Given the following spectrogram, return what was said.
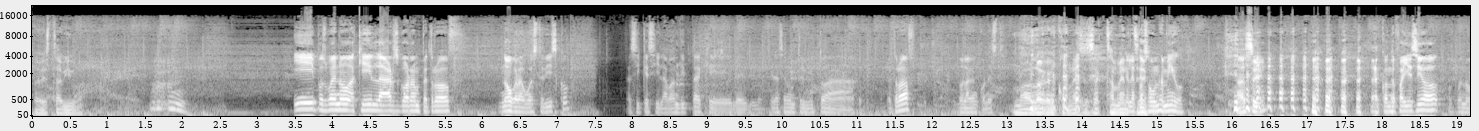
Todavía está vivo. Y pues bueno, aquí Lars Goran Petrov no grabó este disco. Así que si la bandita que le, le quiere hacer un tributo a Petrov, no lo hagan con este. No lo hagan con eso Que exactamente. le pasó a un amigo. Ah, sí. Cuando falleció, pues bueno,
